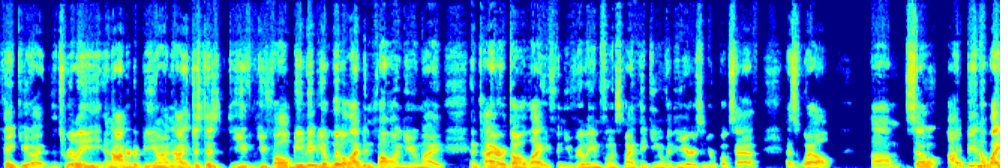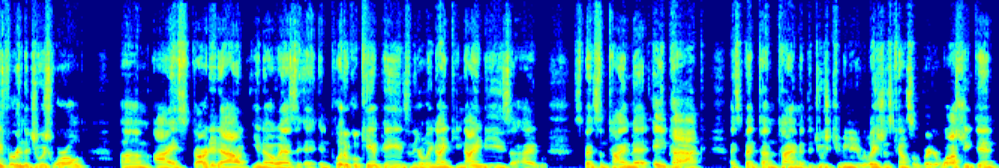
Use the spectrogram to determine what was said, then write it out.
Thank you. I, it's really an honor to be on. I just as you you followed me maybe a little. I've been following you my entire adult life, and you've really influenced my thinking over the years, and your books have as well. Um, so I've been a lifer in the Jewish world. Um, I started out, you know, as in political campaigns in the early 1990s. I spent some time at AIPAC. I spent some time at the Jewish Community Relations Council of Greater Washington,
